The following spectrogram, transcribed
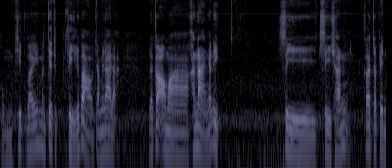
ผมคิดไว้มัน74หรือเปล่าจำไม่ได้ละแล้วก็เอามาขนานกันอีก4 4ชั้น ก็จะเป็น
